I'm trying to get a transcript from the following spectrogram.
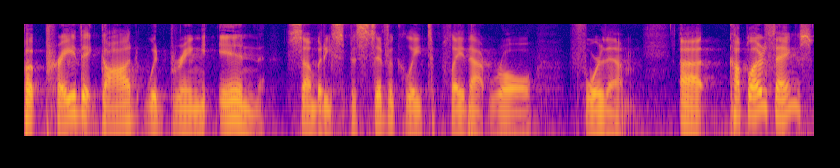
but pray that God would bring in somebody specifically to play that role for them. A uh, couple other things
